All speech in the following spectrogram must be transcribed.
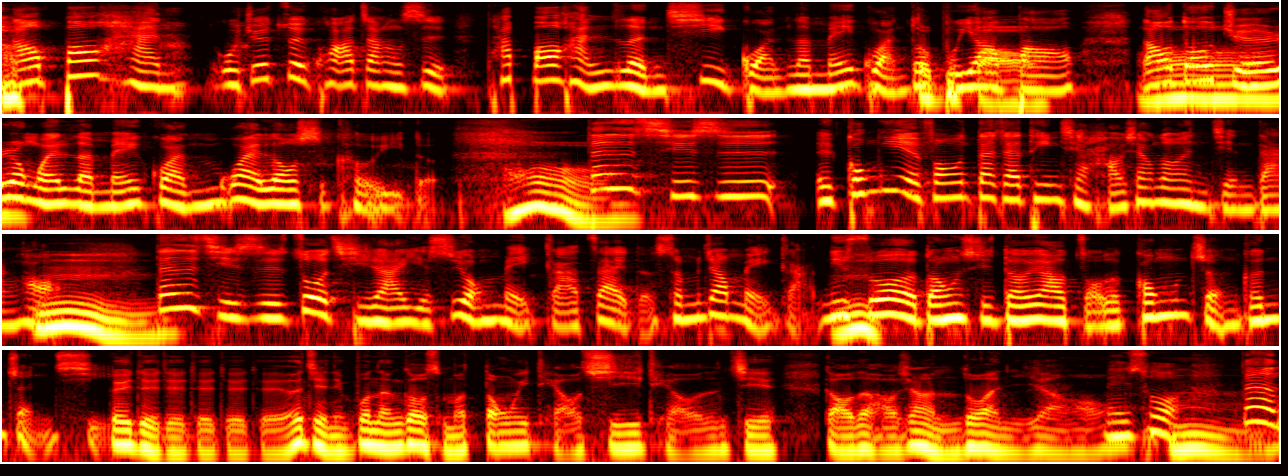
然啊后包含我觉得最夸张的是，它包含冷气管、冷媒管都都不不要包包，然后都觉得认为冷媒管外露是可以的，哦，但是其实呃工业风大家听起来好像都很简单哈。嗯，但是其实做起来也是有美嘎在的。什么叫美感？嗯你所有东西都要走的工整跟整齐。对对对对对对，而且你不能够什么东一条西一条的接，搞得好像很乱一样哦。没错，但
